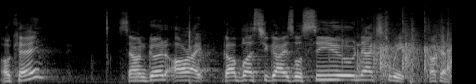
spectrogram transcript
Okay? Sound good? All right. God bless you guys. We'll see you next week. Okay.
